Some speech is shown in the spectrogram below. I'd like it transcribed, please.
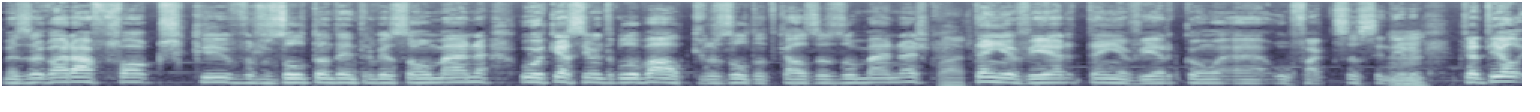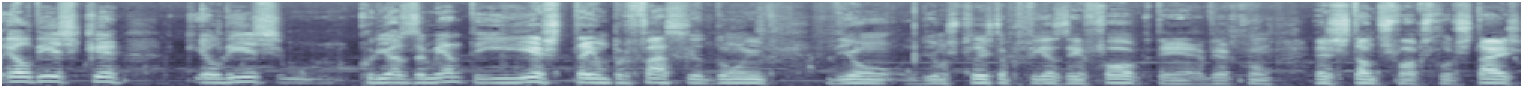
Mas agora há focos que resultam da intervenção humana. O aquecimento global, que resulta de causas humanas, claro. tem a ver, tem a ver com uh, o facto de se acenderem. Hum. Portanto, ele, ele diz que. Ele diz, curiosamente, e este tem um prefácio de um de um, de um especialista português em fogo, tem a ver com a gestão dos fogos florestais,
